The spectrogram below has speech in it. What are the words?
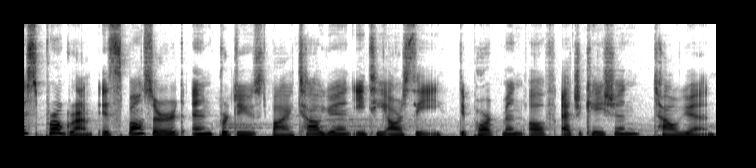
This program is sponsored and produced by Taoyuan ETRC, Department of Education, Taoyuan.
